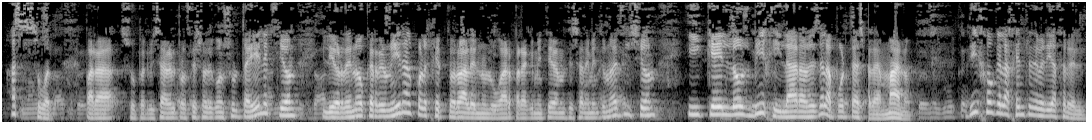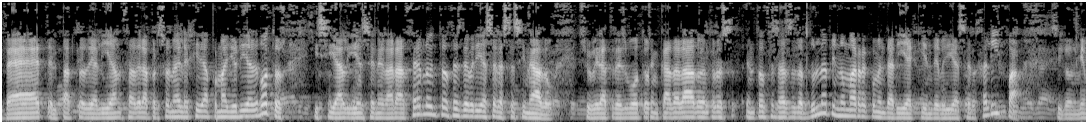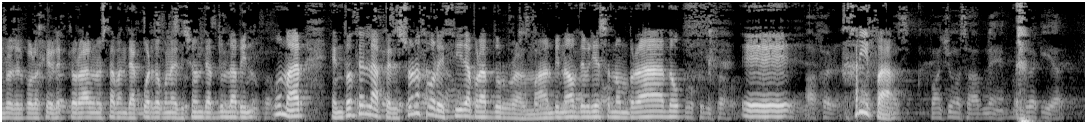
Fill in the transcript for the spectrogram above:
Aswad para supervisar el proceso de consulta y elección le ordenó que reuniera al colegio electoral en un lugar para que emitiera necesariamente una decisión y que los vigilara desde la puerta espada en mano. Dijo que la gente debería hacer el BET, el pacto de alianza de la persona elegida por mayoría de votos, y si alguien se negara a hacerlo, entonces debería ser asesinado. Si hubiera tres votos en cada lado, entonces, entonces Hazrat Abdullah bin Umar recomendaría quién debería ser jalifa. Si los miembros del colegio electoral no estaban de acuerdo con la decisión de Abdullah bin Umar, entonces la persona favorecida por Abdurrahman bin Auf debería ser nombrado eh, jalifa.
